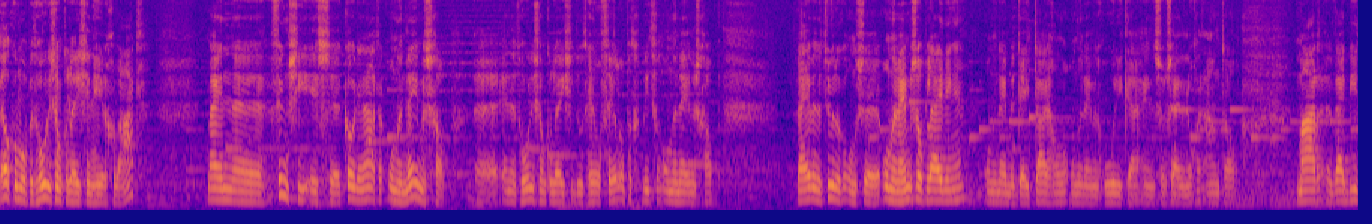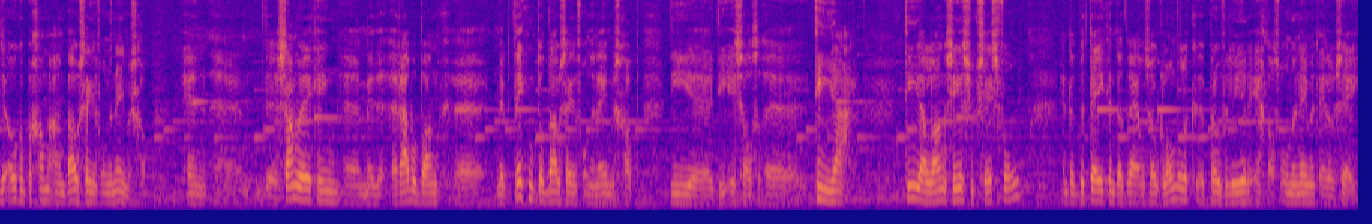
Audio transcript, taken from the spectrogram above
Welkom op het Horizon College in Herengewaard. Mijn uh, functie is uh, coördinator ondernemerschap uh, en het Horizon College doet heel veel op het gebied van ondernemerschap. Wij hebben natuurlijk onze ondernemersopleidingen, ondernemer detailhandel, ondernemer horeca en zo zijn er nog een aantal. Maar wij bieden ook een programma aan bouwstenen van ondernemerschap. En de samenwerking met de Rabobank met betrekking tot bouwstenen van ondernemerschap, die, die is al tien jaar tien jaar lang zeer succesvol. En dat betekent dat wij ons ook landelijk eh, profileren echt als ondernemend ROC.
